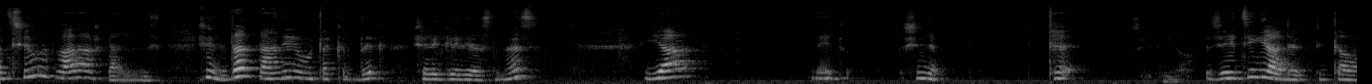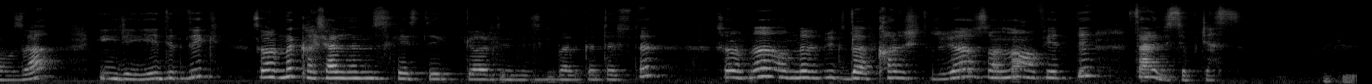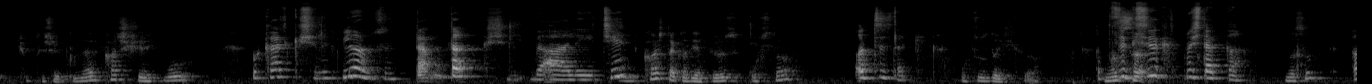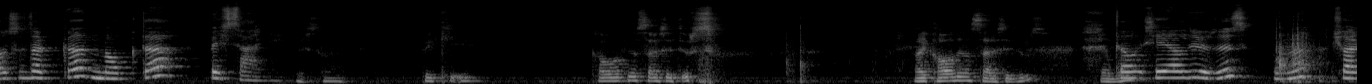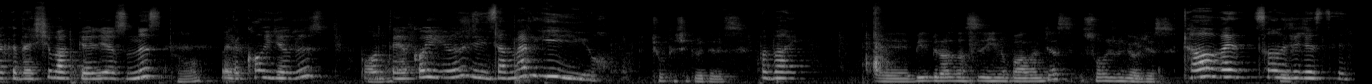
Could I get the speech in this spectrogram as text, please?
Batışın mutfağına hoş geldiniz. Şimdi dört tane yumurta kırdık. Şöyle görüyorsunuz. Ya neydi? Şimdi te, Zeytinyağı. zeytinyağı döktük tavamıza. İyice yedirdik. Sonra kaşarlarımızı kestik gördüğünüz gibi arkadaşlar. Sonra onları bir güzel karıştıracağız. Sonra afiyetle servis yapacağız. Peki çok teşekkürler. Kaç kişilik bu? Bu kaç kişilik biliyor musun? Tam 4 kişilik bir aile için Kaç dakikada yapıyoruz usta? 30 dakika. 30 dakika. 30 Nasıl? kişilik 45 dakika. Nasıl? 30 dakika nokta 5 saniye. 5 saniye. Peki kahvaltıyı nasıl servis ediyoruz? Hayır kahvaltıyı nasıl servis ediyoruz? Yani Tamam şey alıyoruz bunu. Şu arkadaşı bak görüyorsunuz. Tamam. Böyle koyuyoruz. Ortaya koyuyoruz. insanlar yiyor. Çok teşekkür ederiz. Bye bye. Ee, bir birazdan size yine bağlanacağız. Sonucunu göreceğiz. Tamam ben sonucu göstereyim.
